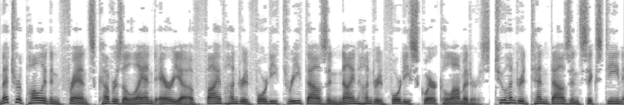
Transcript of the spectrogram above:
Metropolitan France covers a land area of 543,940 square kilometers, 210,016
